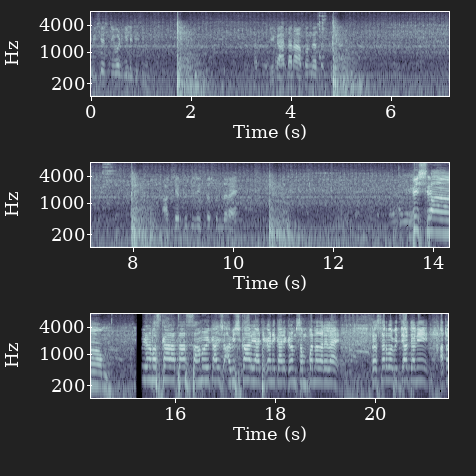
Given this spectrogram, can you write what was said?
विशेष निवड केली तिची. एका हातानं अपंग असत अक्षर तुझं इतकं सुंदर आहे. विश्राम! नमस्काराचा सामूहिक आविष्कार या ठिकाणी कार्यक्रम संपन्न झालेला आहे. तर सर्व विद्यार्थ्यांनी आता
